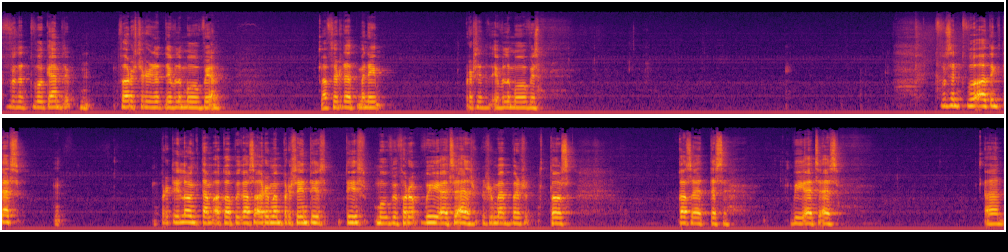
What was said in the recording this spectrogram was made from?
for the 2 game, first Resident Evil movie and after that many Resident Evil movies. Wasn't I think that's pretty long time ago because I remember seeing this this movie for VHS. Remember those cassettes VHS, and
